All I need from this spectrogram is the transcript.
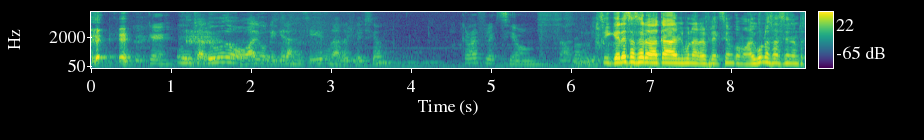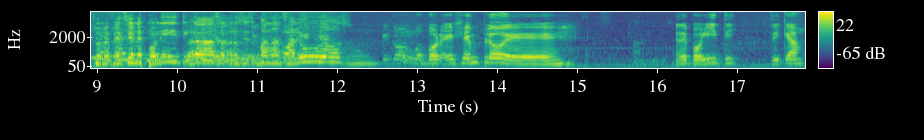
¿Qué? ¿Un saludo o algo que quieras decir? ¿Una reflexión? ¿Qué reflexión? Si querés hacer acá alguna reflexión, como algunos hacen sus reflexiones políticas, otros mandan saludos. Como por ejemplo eh, de política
